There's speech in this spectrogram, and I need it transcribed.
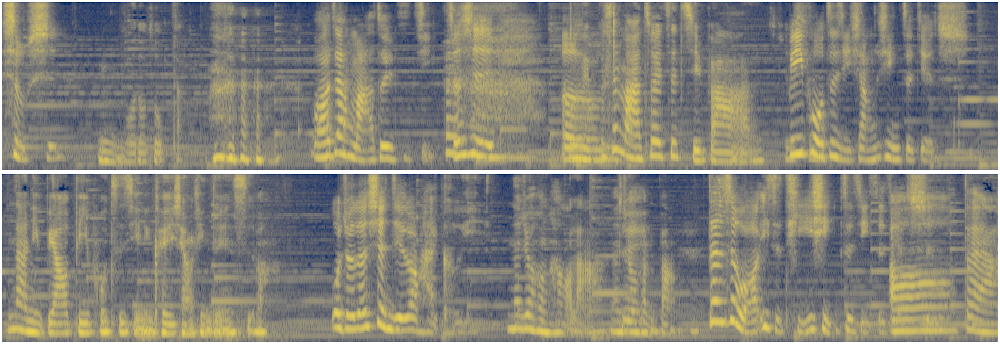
是不是？嗯，我都做不到。我要这样麻醉自己，就是 呃，不是麻醉自己吧？逼迫自己相信这件事。那你不要逼迫自己，你可以相信这件事吗？我觉得现阶段还可以。那就很好啦，那就很棒。但是我要一直提醒自己这件事。对啊，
